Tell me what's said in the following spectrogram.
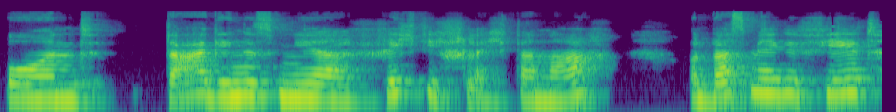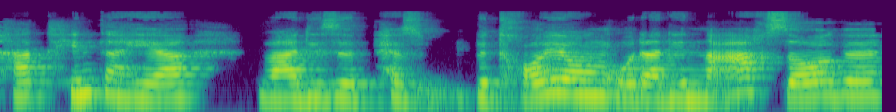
und da ging es mir richtig schlecht danach. Und was mir gefehlt hat hinterher, war diese Pers Betreuung oder die Nachsorge.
